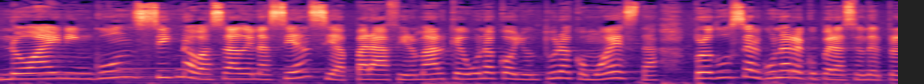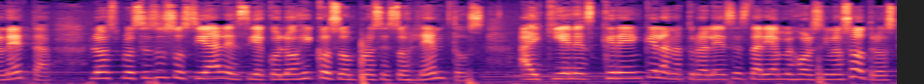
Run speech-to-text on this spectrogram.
No hay ningún signo basado en la ciencia para afirmar que una coyuntura como esta produce alguna recuperación del planeta. Los procesos sociales y ecológicos son procesos lentos. Hay quienes creen que la naturaleza estaría mejor sin nosotros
